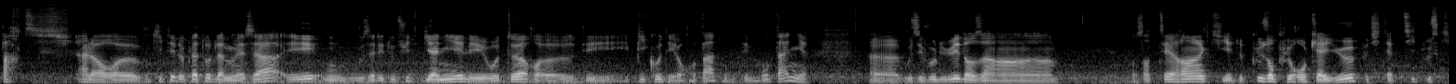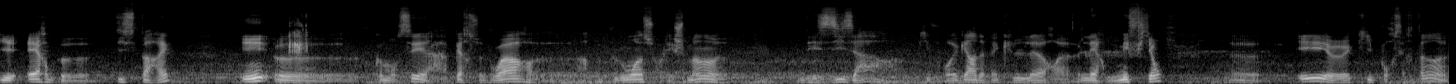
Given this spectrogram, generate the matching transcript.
parti. Alors, euh, vous quittez le plateau de la Mesa et vous allez tout de suite gagner les hauteurs euh, des picots des Europa, donc des montagnes. Euh, vous évoluez dans un, terrain qui est de plus en plus rocailleux. Petit à petit, tout ce qui est herbe disparaît. Et vous commencez à apercevoir un peu plus loin sur les chemins des isards qui vous regardent avec leur l'air méfiant et qui, pour certains,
